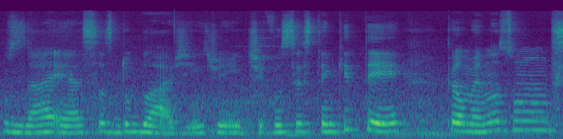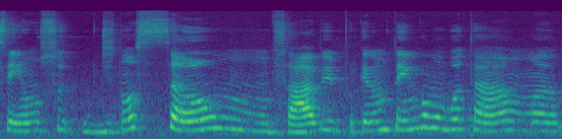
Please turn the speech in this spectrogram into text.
usar essas dublagens, gente. Vocês têm que ter pelo menos um senso de noção, sabe? Porque não tem como botar uma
